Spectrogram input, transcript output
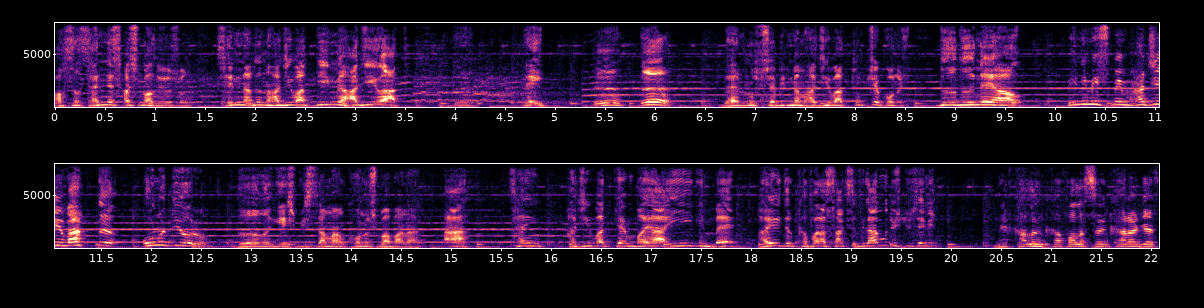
Asıl sen ne saçmalıyorsun? Senin adın Hacivat değil mi Hacivat? Dı Ne? dı dı. Ben Rusça bilmem Hacivat Türkçe konuş. Dığı ne ya? Benim ismim Hacivat'tı onu diyorum. Dığlı geçmiş zaman konuşma bana. Ah sen Hacivatken bayağı iyiydin be. Hayırdır kafana saksı falan mı düştü senin? Ne kalın kafalısın Karagöz.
